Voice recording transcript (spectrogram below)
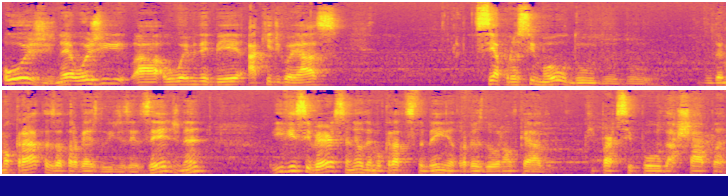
hoje, né? Hoje a, o MDB aqui de Goiás se aproximou do, do, do, do Democratas através do Ides Rezende, né? E vice-versa, né? O Democratas também, através do Ronaldo Caiado, que participou da chapa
